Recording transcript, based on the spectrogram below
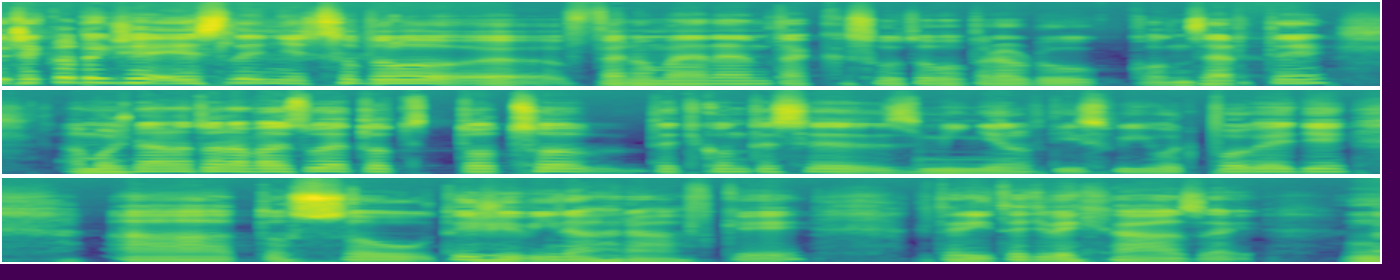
Řekl bych, že jestli něco bylo eh, fenoménem, tak jsou to opravdu koncerty a možná na to navazuje to, to co teď ty si zmínil v té své odpovědi a to jsou ty živý nahrávky, které teď vycházejí. Hmm.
